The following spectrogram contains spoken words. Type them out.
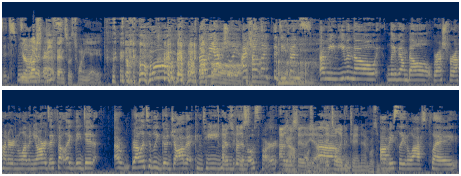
It's Your not rush defense was twenty eighth. but we actually, I felt like the defense. I mean, even though Le'Veon Bell rushed for 111 yards, I felt like they did a relatively good job at containing him for gonna the most part. I was Yeah, gonna say that. Yeah, bad. they totally um, contained him. Wasn't. Obviously, the last play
